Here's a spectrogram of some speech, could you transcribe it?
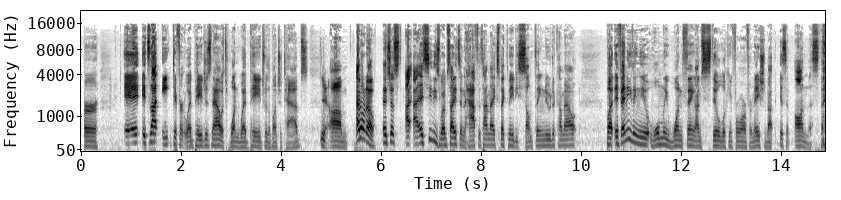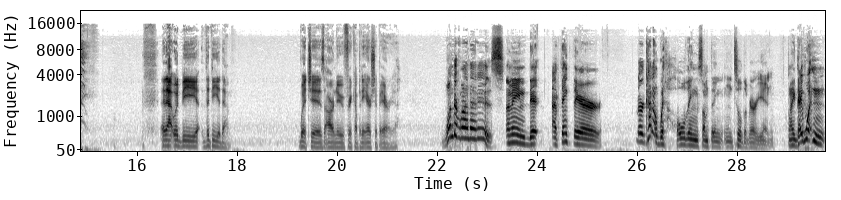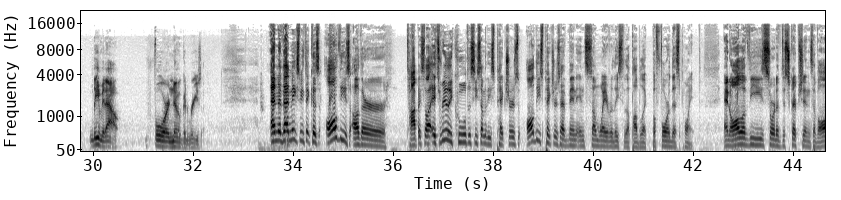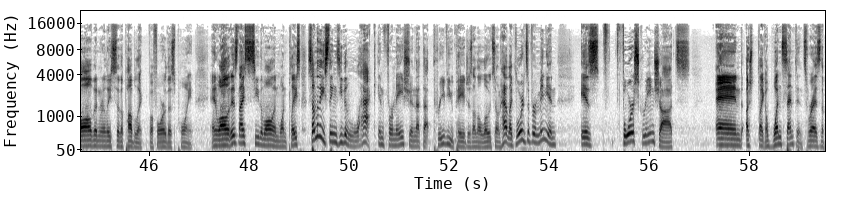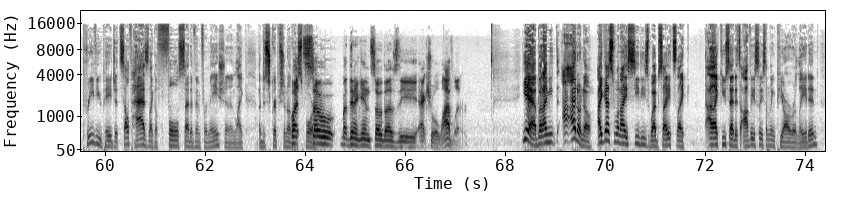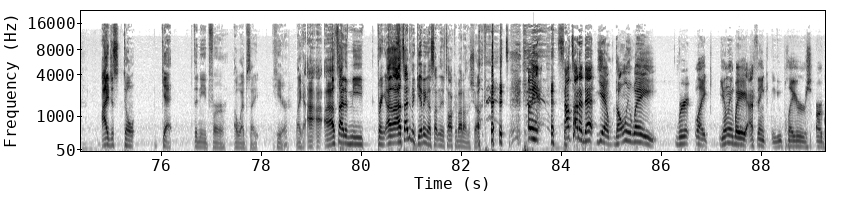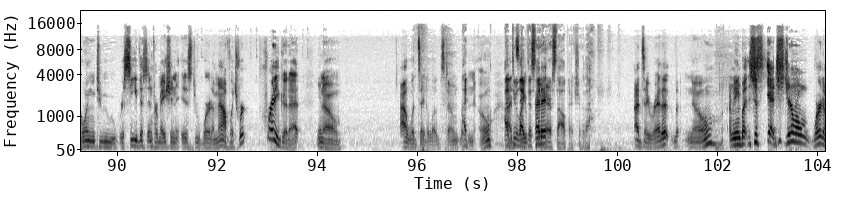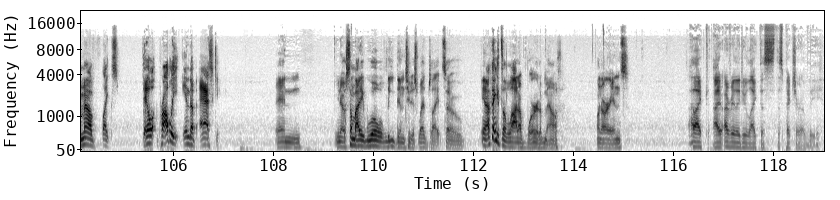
It, it's not eight different web pages now. It's one web page with a bunch of tabs. Yeah. Um, I don't know. It's just I, I see these websites, and half the time I expect maybe something new to come out. But if anything, the only one thing I'm still looking for more information about isn't on this thing, and that would be the Diadem, which is our new free company airship area. Wonder why that is. I mean, I think they're they're kind of withholding something until the very end. Like they wouldn't leave it out for no good reason. And that makes me think because all these other topics, it's really cool to see some of these pictures. All these pictures have been in some way released to the public before this point. And all of these sort of descriptions have all been released to the public before this point. And while it is nice to see them all in one place, some of these things even lack information that that preview pages on the Lodestone had. Like Lords of Verminion is four screenshots and a, like a one sentence, whereas the preview page itself has like a full set of information and like a description of the sport. so, but then again, so does the actual live letter. Yeah, but I mean, I, I don't know. I guess when I see these websites, like I like you said, it's obviously something PR related. I just don't get the need for a website here. Like I, I, outside of me bring, uh, outside of it giving us something to talk about on the show. I mean, outside of that, yeah, the only way we're like the only way I think new players are going to receive this information is through word of mouth, which we're pretty good at. You know, I would say the lodestone, but I- no. I I'd do like this new hairstyle picture though. I'd say Reddit, but no. I mean, but it's just yeah, just general word of mouth. Like they'll probably end up asking, and you know somebody will lead them to this website. So yeah, I think it's a lot of word of mouth on our ends. I like, I, I really do like this this picture of the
